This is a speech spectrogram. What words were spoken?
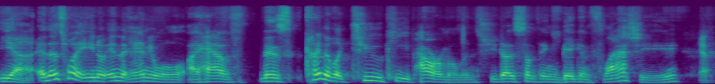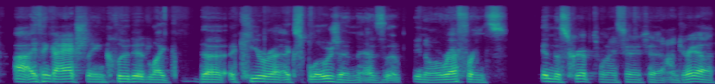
Yeah, and that's why you know in the annual I have there's kind of like two key power moments. She does something big and flashy. Yeah, uh, I think I actually included like the Akira explosion as a you know a reference in the script when I sent it to Andrea.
